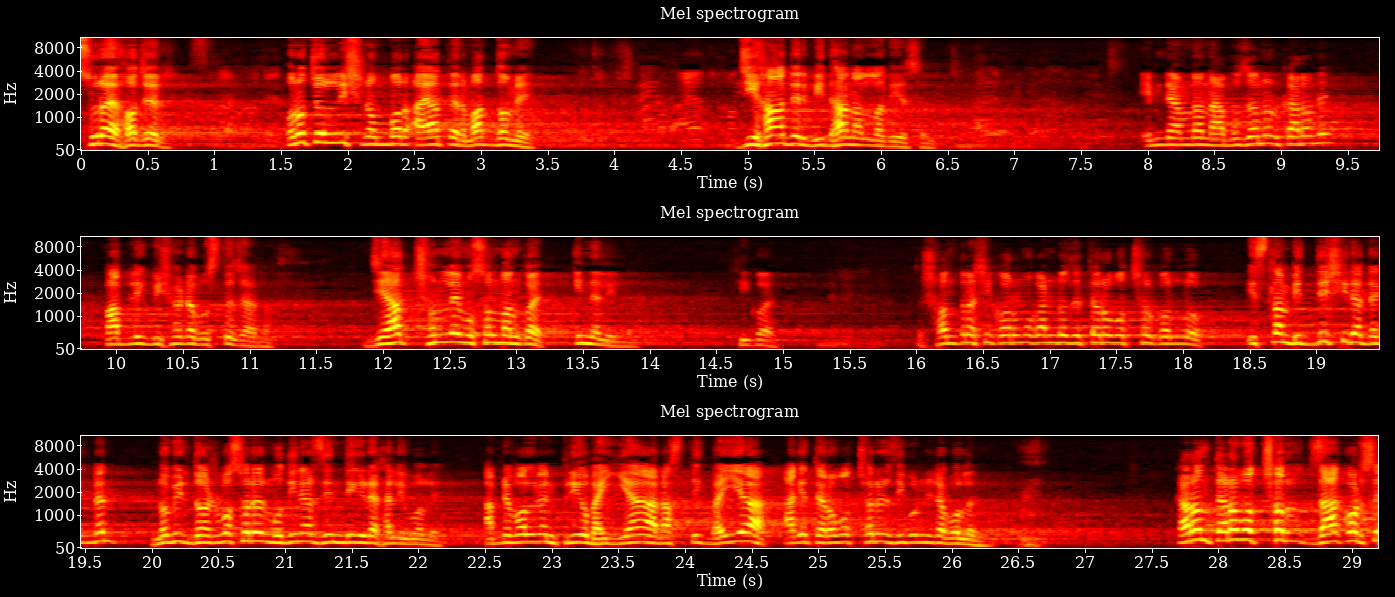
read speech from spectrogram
সুরায় হজের উনচল্লিশ নম্বর আয়াতের মাধ্যমে জিহাদের বিধান আল্লাহ দিয়েছেন। এমনি আমরা না বুঝানোর কারণে পাবলিক বিষয়টা বুঝতে চায় না। জেহাদ শুনলে মুসলমান কয় ইন্নালিল্লা কি কয়? তো সন্ত্রাসী কর্মকাণ্ড যে তেরো বছর করল, ইসলাম বিদ্বেষীরা দেখবেন নবীর দশ বছরের মদিনার জিন্দিগিটা খালি বলে। আপনি বলবেন, প্রিয় ভাইয়া, নাস্তিক ভাইয়া, আগে তেরো বছরের জীবনীটা বলেন। কারণ তেরো বছর যা করছে,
